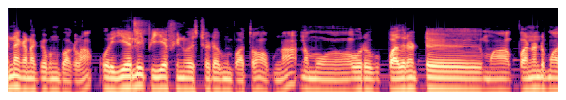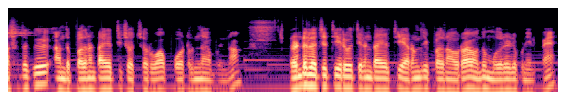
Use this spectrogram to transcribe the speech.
என்ன கணக்கு அப்படின்னு பார்க்கலாம். ஒரு இயர்லி பிஎஃப் இன்வெஸ்டட் அப்படின்னு பார்த்தோம் அப்படின்னா, நம்ம ஒரு 18 மா பன்னெண்டு மாதத்துக்கு அந்த 18,000 சொச்ச ரூபா போட்டிருந்தேன் அப்படின்னா, ரெண்டு லட்சத்தி இருபத்தி ரெண்டாயிரத்தி இரநூத்தி 2,22,211 வந்து முதலீடு பண்ணியிருப்பேன்.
